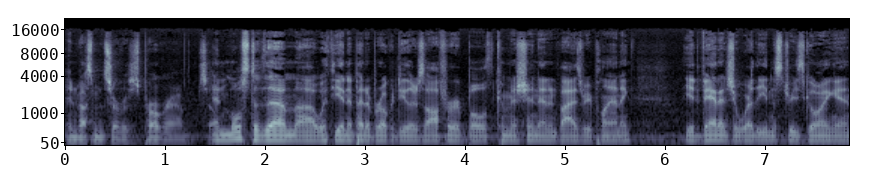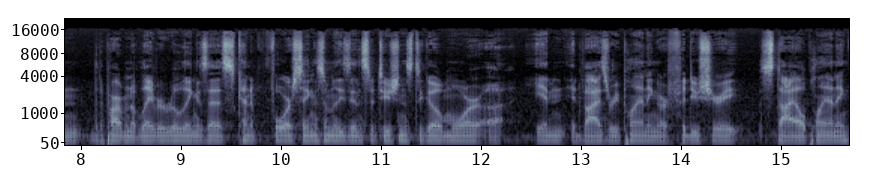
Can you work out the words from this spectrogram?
investment services program? So. And most of them, uh, with the independent broker dealers, offer both commission and advisory planning. The advantage of where the industry is going and the Department of Labor ruling is that it's kind of forcing some of these institutions to go more uh, in advisory planning or fiduciary style planning.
